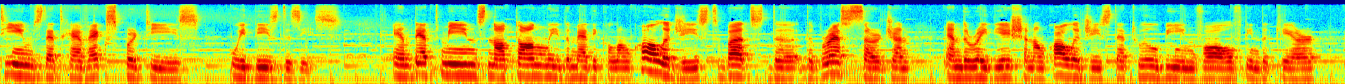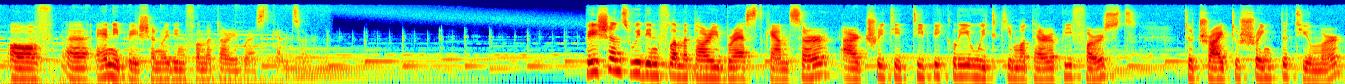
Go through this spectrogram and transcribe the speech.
teams that have expertise with this disease. And that means not only the medical oncologist, but the, the breast surgeon and the radiation oncologist that will be involved in the care of uh, any patient with inflammatory breast cancer. Patients with inflammatory breast cancer are treated typically with chemotherapy first to try to shrink the tumor.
